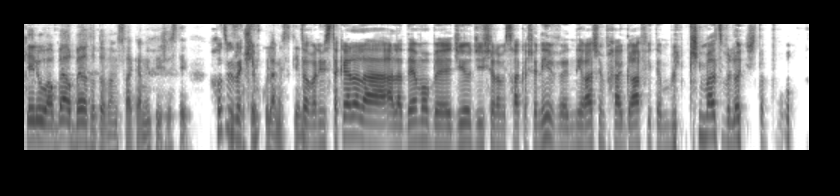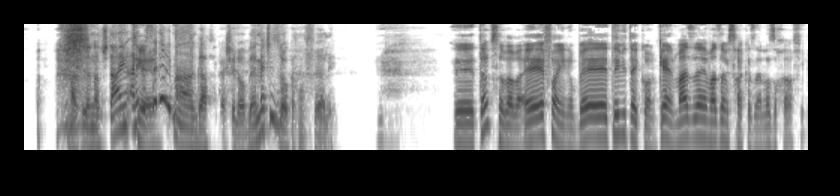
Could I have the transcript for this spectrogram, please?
כאילו הרבה הרבה יותר טוב מהמשחק האמיתי של סטים. חוץ מזה כולם הסכימו. טוב אני מסתכל על, ה, על הדמו ב-GOG של המשחק השני ונראה שמבחינה גרפית הם כמעט ולא השתפרו. מה זה יונות 2? אני כן. בסדר עם הגרפיקה שלו באמת שזה לא כל כך מפריע לי. אה, טוב סבבה. אה, איפה היינו? בטיווי טייקון. כן מה זה מה זה המשחק הזה? אני לא זוכר אפילו.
